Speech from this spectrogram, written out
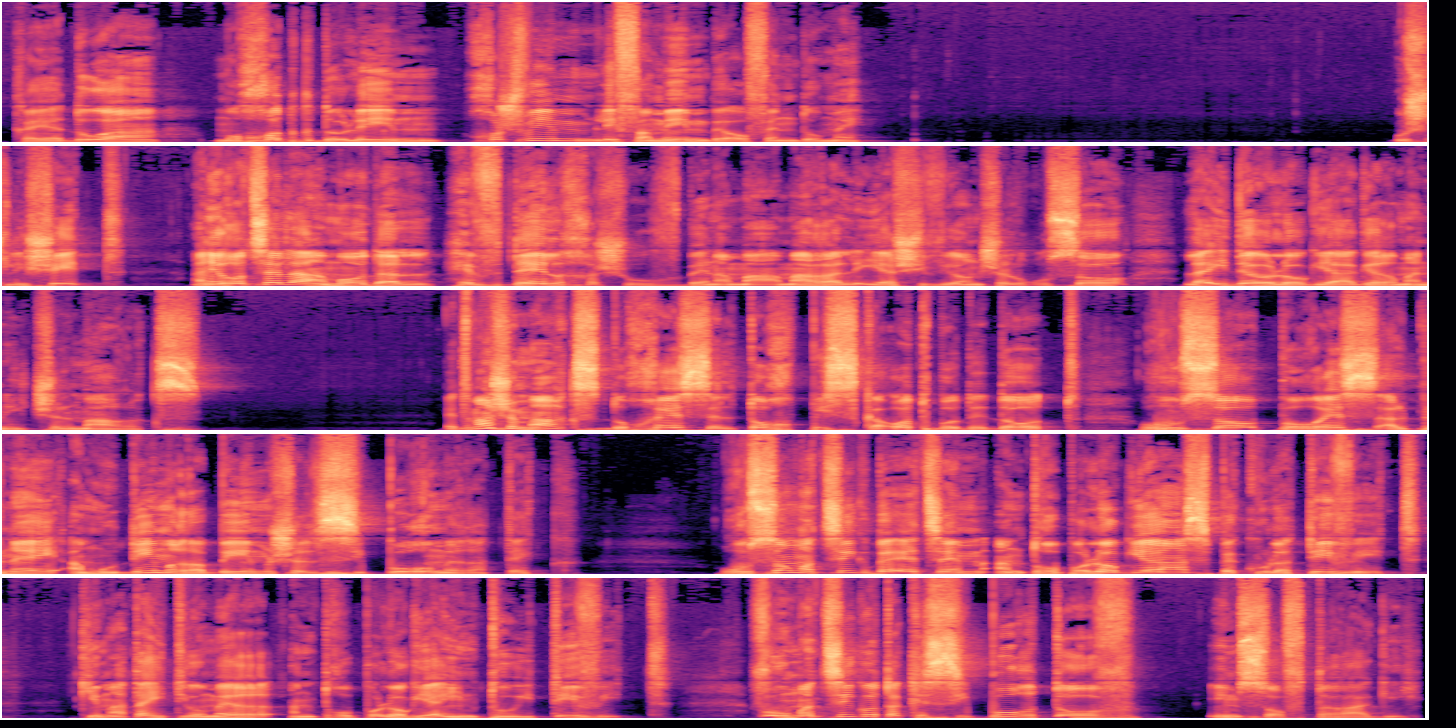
כידוע, מוחות גדולים חושבים לפעמים באופן דומה. ושלישית, אני רוצה לעמוד על הבדל חשוב בין המאמר על אי השוויון של רוסו לאידיאולוגיה הגרמנית של מרקס. את מה שמרקס דוחס אל תוך פסקאות בודדות, רוסו פורס על פני עמודים רבים של סיפור מרתק. רוסו מציג בעצם אנתרופולוגיה ספקולטיבית, כמעט הייתי אומר אנתרופולוגיה אינטואיטיבית, והוא מציג אותה כסיפור טוב עם סוף טרגי.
